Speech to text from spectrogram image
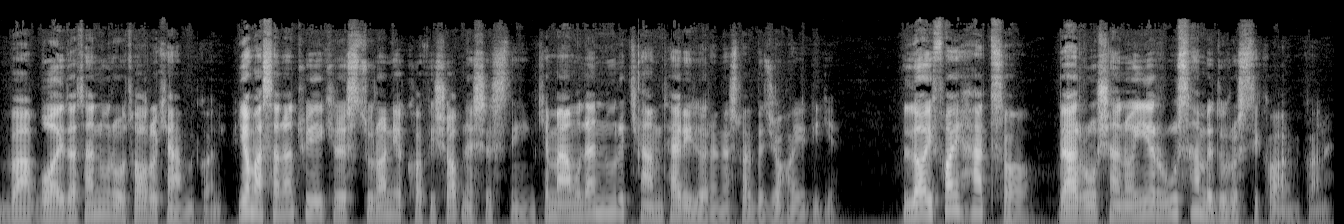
و قاعدتا نور اتاق رو کم می‌کنید یا مثلا توی یک رستوران یا کافی شاپ نشستین که معمولا نور کمتری داره نسبت به جاهای دیگه. لایفای حتی در روشنایی روز هم به درستی کار می‌کنه.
